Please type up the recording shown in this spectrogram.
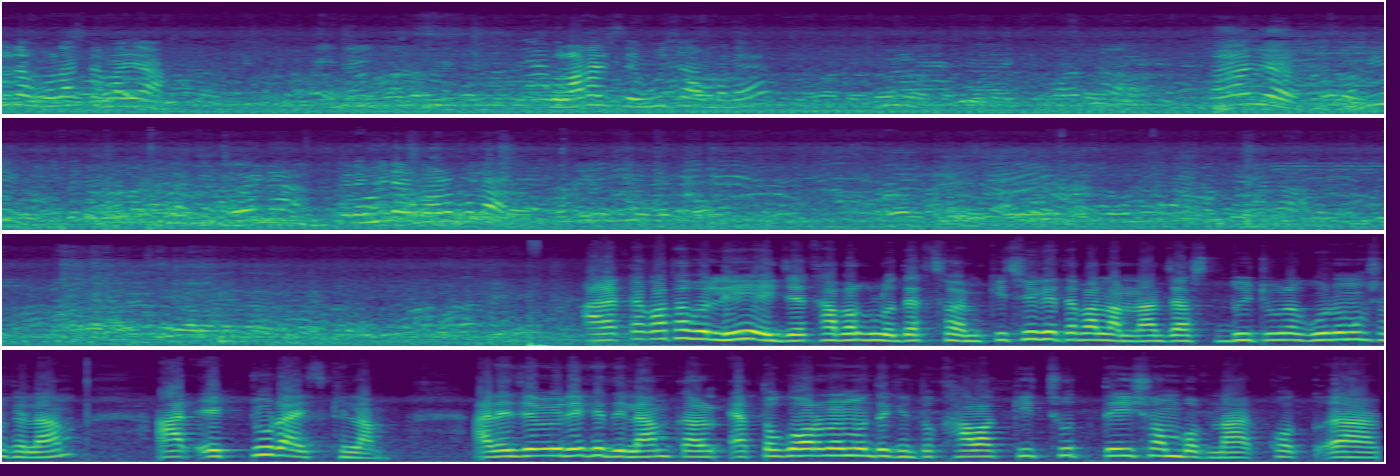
দুটা বলা একটা মাইয়া আর একটা কথা বলি, এই যে খাবারগুলো দেখছ, আমি কিছুই খেতে পারলাম না জাস্ট দুই টুকরা গরু মাংস খেলাম আর একটু রাইস খেলাম। আর এই যে আমি রেখে দিলাম, কারণ এত গরমের মধ্যে কিন্তু খাওয়া কিছুতেই সম্ভব না। আর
